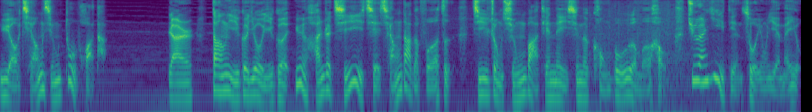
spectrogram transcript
欲要强行度化他。然而，当一个又一个蕴含着奇异且强大的佛字击中雄霸天内心的恐怖恶魔后，居然一点作用也没有，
